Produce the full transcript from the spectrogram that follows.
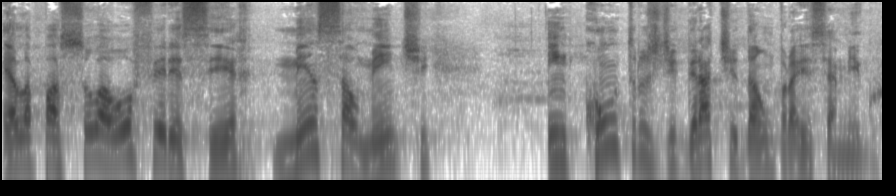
Ela passou a oferecer mensalmente encontros de gratidão para esse amigo.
